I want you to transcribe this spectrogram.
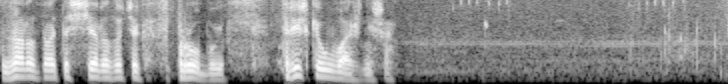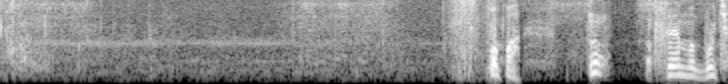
зараз давайте ще разочок спробую. Трішки уважніше. Опа! Ну, це, мабуть,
